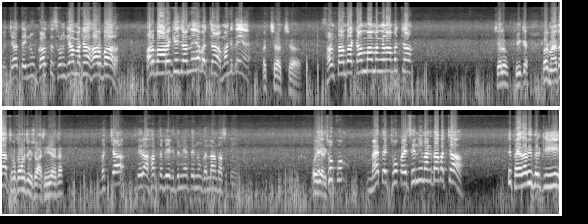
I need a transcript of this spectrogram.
ਬੱਚਾ ਤੈਨੂੰ ਗਲਤ ਸੁਣ ਗਿਆ ਮੈਂ ਕਿਹਾ ਹਰ ਵਾਰ। ਹਰ ਵਾਰ ਅੱਗੇ ਜਾਂਦੇ ਆ ਬੱਚਾ ਮੰਗਦੇ ਆ। ਅੱਛਾ ਅੱਛਾ। ਸੰਤਾਂ ਦਾ ਕੰਮ ਆ ਮੰਗਣਾ ਬੱਚਾ। ਚਲੋ ਠੀਕ ਹੈ। ਪਰ ਮੈਂ ਤਾਂ ਹੱਥ ਪਕਾਉਣ 'ਚ ਵਿਸ਼ਵਾਸ ਨਹੀਂ ਰੱਖਦਾ। ਬੱਚਾ ਤੇਰਾ ਹੱਥ ਵੇਖ ਦਿੰਨੇ ਆ ਤੈਨੂੰ ਗੱਲਾਂ ਦੱਸਦੇ ਆ। ਉਹ ਯਾਰ ਇੱਥੋਂ ਕੋ ਮੈਂ ਤਾਂ ਇੱਥੋਂ ਪੈਸੇ ਨਹੀਂ ਮੰਗਦਾ ਬੱਚਾ। ਤੇ ਫਾਇਦਾ ਵੀ ਫਿਰ ਕੀ?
